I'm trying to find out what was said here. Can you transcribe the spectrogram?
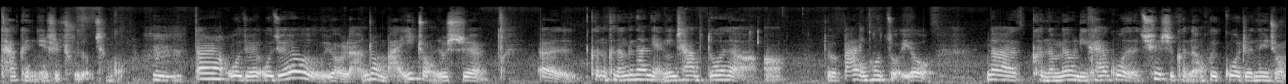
他肯定是出走成功了。嗯，当然，我觉得我觉得有两种吧，一种就是，呃，可能可能跟他年龄差不多的啊，就八零后左右，那可能没有离开过的，确实可能会过着那种。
